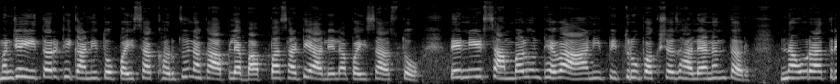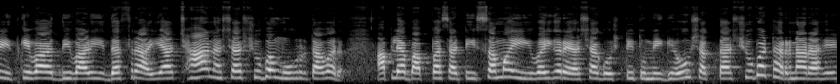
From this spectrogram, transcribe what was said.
म्हणजे इतर ठिकाणी तो पैसा खर्चू नका आपल्या बाप्पासाठी आलेला पैसा असतो. ते नीट सांभाळून ठेवा आणि पितृपक्ष झाल्यानंतर नवरात्रीत किंवा दिवाळी दसरा या छान अशा शुभ मुहूर्तावर आपल्या बाप्पासाठी समयी वगैरे अशा गोष्टी तुम्ही घेऊ शकता. शुभ ठरणार आहे.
